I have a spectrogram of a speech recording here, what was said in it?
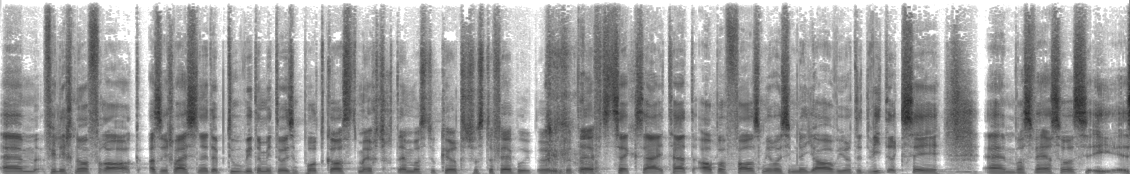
Ähm, vielleicht noch eine Frage. Also ich weiß nicht, ob du wieder mit unserem Podcast möchtest, dem, was du gehört hast, was der Februar über, über den FCZ gesagt hat. Aber falls wir uns in einem Jahr würden wiedersehen, ähm, was wäre so ein, ein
